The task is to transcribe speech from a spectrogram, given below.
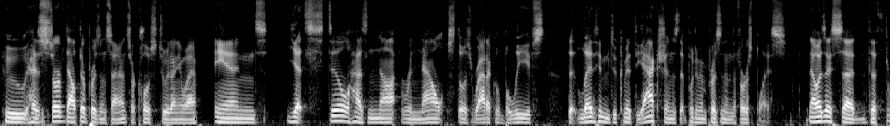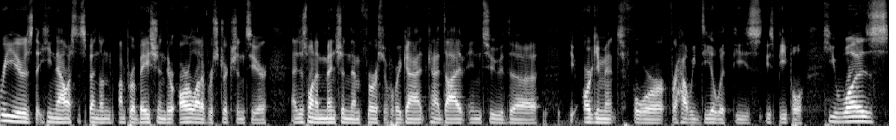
who has served out their prison sentence, or close to it anyway, and yet still has not renounced those radical beliefs that led him to commit the actions that put him in prison in the first place. Now, as I said, the three years that he now has to spend on, on probation, there are a lot of restrictions here. I just want to mention them first before we kind of, kind of dive into the the argument for for how we deal with these these people. He was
